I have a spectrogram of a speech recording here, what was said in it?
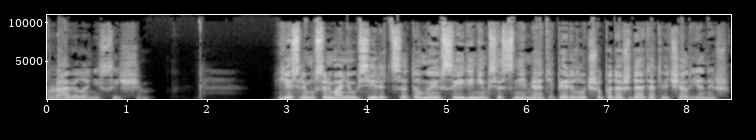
правила не сыщем. «Если мусульмане усилятся, то мы соединимся с ними, а теперь лучше подождать», — отвечал Яныш.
